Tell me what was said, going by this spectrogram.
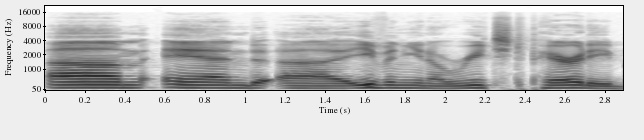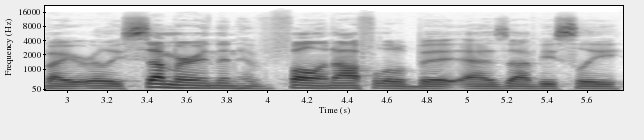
Um, and uh, even you know reached parity by early summer, and then have fallen off a little bit as obviously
